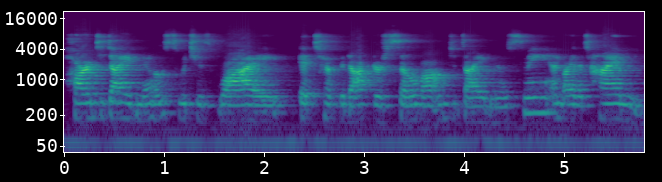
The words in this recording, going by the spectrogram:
hard to diagnose, which is why it took the doctor so long to diagnose me. And by the time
